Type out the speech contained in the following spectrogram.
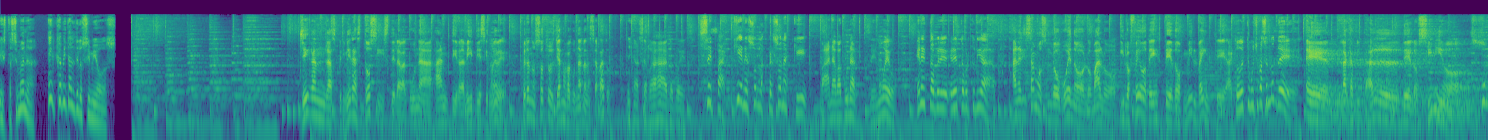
Esta semana, en Capital de los Simios. Llegan las primeras dosis de la vacuna anti-David-19, pero nosotros ya nos vacunaron hace rato. Hace rato, pues. Sepa quiénes son las personas que van a vacunar de nuevo. En esta, en esta oportunidad. Analizamos lo bueno, lo malo y lo feo de este 2020. Aquí, Todo esto y mucho más en donde. en la capital de los simios.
